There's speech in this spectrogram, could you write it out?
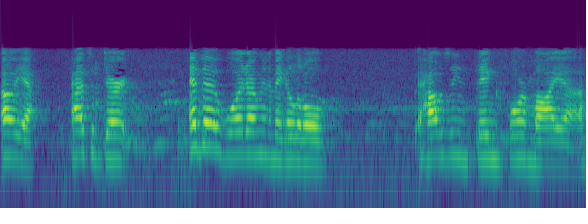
Oh yeah, add some dirt, and then wood. I'm gonna make a little housing thing for my uh.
